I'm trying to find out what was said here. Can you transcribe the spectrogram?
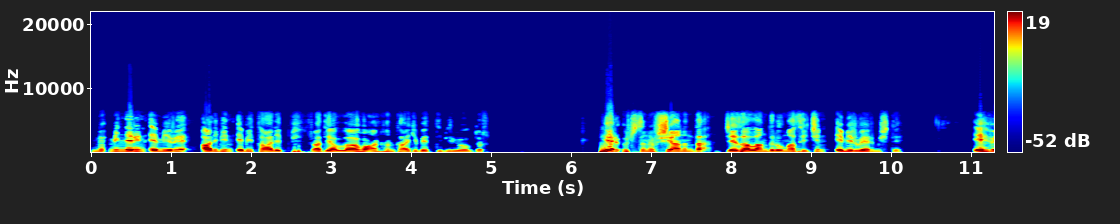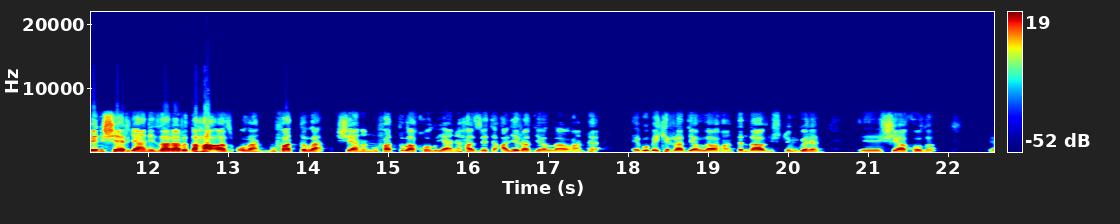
müminlerin emiri Ali bin Ebi Talip radıyallahu anh'ın takip ettiği bir yoldur. Her üç sınıf şianın da cezalandırılması için emir vermişti. Ehveni şer yani zararı daha az olan mufattıla, şianın mufattıla kolu yani Hazreti Ali radıyallahu anh'ı Ebu Bekir radıyallahu anh'ten daha üstün gören e, şia kolu e,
